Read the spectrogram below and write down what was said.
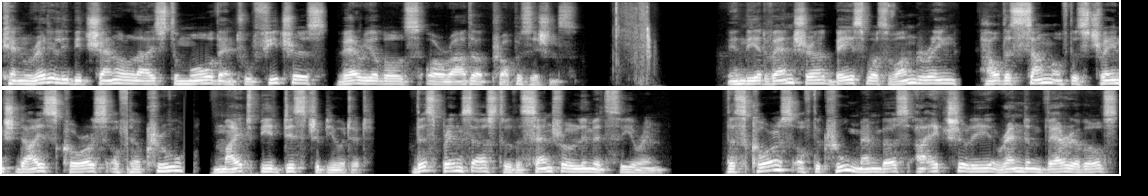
can readily be generalized to more than two features, variables, or rather propositions. In the adventure, Bayes was wondering how the sum of the strange dice scores of her crew might be distributed. This brings us to the central limit theorem. The scores of the crew members are actually random variables.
